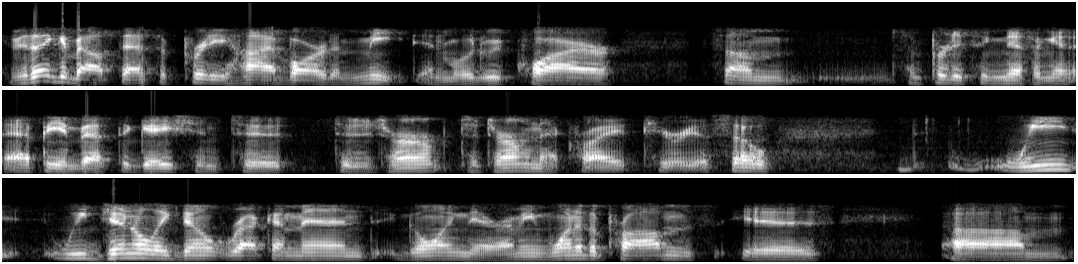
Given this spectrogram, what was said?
If you think about that, that's a pretty high bar to meet and would require some some pretty significant epi investigation to to determine determine that criteria. So we we generally don't recommend going there. I mean, one of the problems is um,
